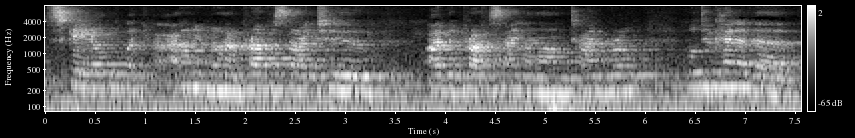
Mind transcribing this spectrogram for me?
scale, like I don't even know how to prophesy to. I've been prophesying a long time. We'll, we'll do kind of a,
